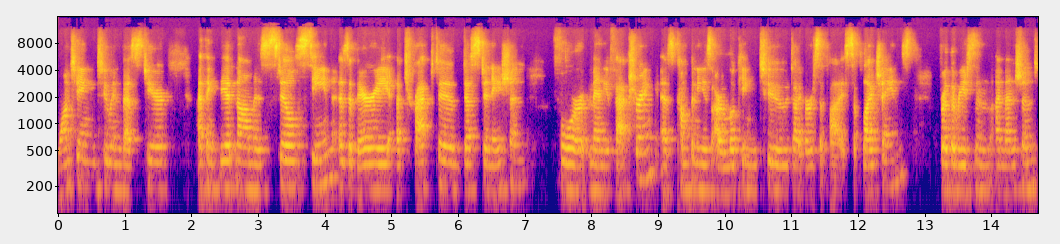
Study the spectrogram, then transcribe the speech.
wanting to invest here. I think Vietnam is still seen as a very attractive destination for manufacturing as companies are looking to diversify supply chains for the reason I mentioned.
